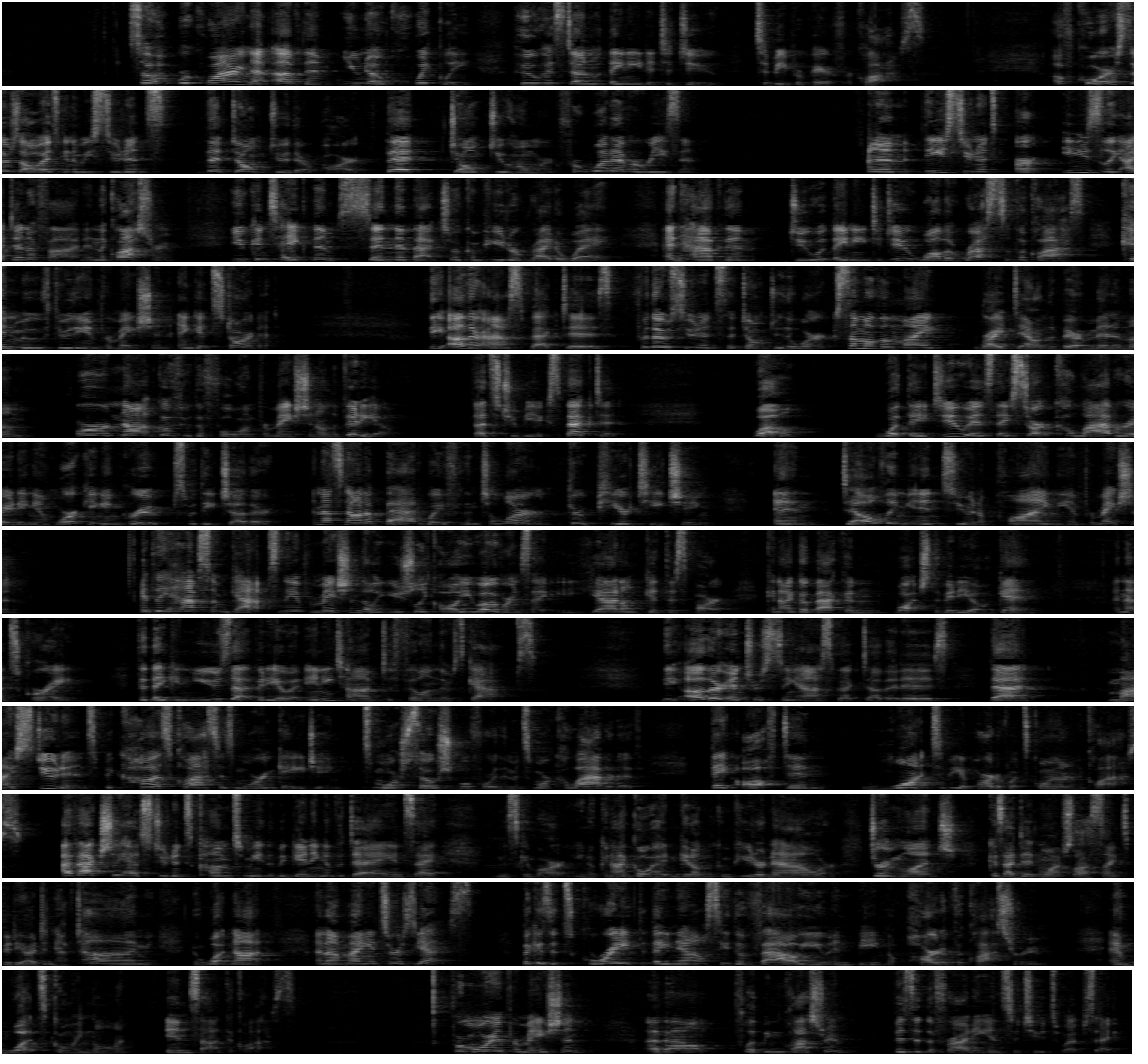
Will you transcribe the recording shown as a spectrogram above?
So, requiring that of them, you know quickly who has done what they needed to do to be prepared for class. Of course, there's always going to be students that don't do their part, that don't do homework for whatever reason. And these students are easily identified in the classroom. You can take them, send them back to a computer right away, and have them do what they need to do while the rest of the class can move through the information and get started. The other aspect is for those students that don't do the work, some of them might write down the bare minimum or not go through the full information on the video. That's to be expected. Well, what they do is they start collaborating and working in groups with each other, and that's not a bad way for them to learn through peer teaching and delving into and applying the information. If they have some gaps in the information, they'll usually call you over and say, Yeah, I don't get this part. Can I go back and watch the video again? And that's great that they can use that video at any time to fill in those gaps. The other interesting aspect of it is that my students, because class is more engaging, it's more sociable for them, it's more collaborative, they often want to be a part of what's going on in class. I've actually had students come to me at the beginning of the day and say, Ms. Gimbar, you know, can I go ahead and get on the computer now or during lunch because I didn't watch last night's video, I didn't have time, and whatnot. And my answer is yes, because it's great that they now see the value in being a part of the classroom and what's going on inside the class. For more information about flipping classroom, visit the Friday Institute's website.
